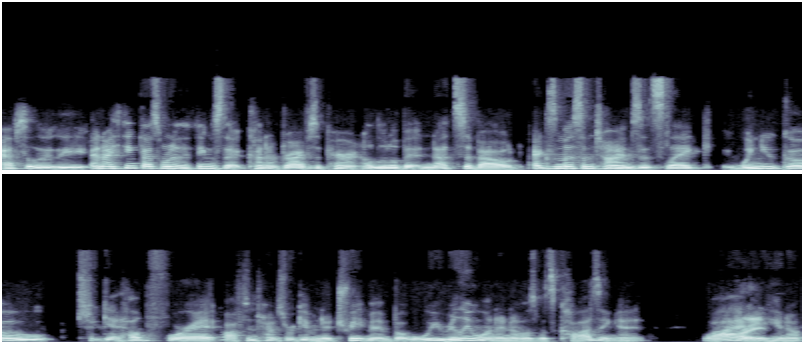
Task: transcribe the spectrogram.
Absolutely. And I think that's one of the things that kind of drives a parent a little bit nuts about eczema. Sometimes it's like when you go to get help for it, oftentimes we're given a treatment, but what we really want to know is what's causing it. Why, right. you know,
